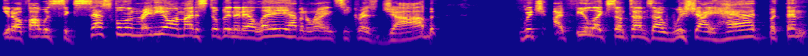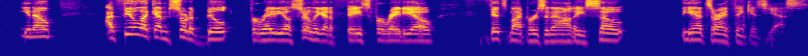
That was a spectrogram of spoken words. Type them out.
you know, if I was successful in radio, I might have still been in LA having Ryan Seacrest's job, which I feel like sometimes I wish I had. But then, you know, I feel like I'm sort of built for radio, certainly got a face for radio, fits my personality. So the answer, I think, is yes.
